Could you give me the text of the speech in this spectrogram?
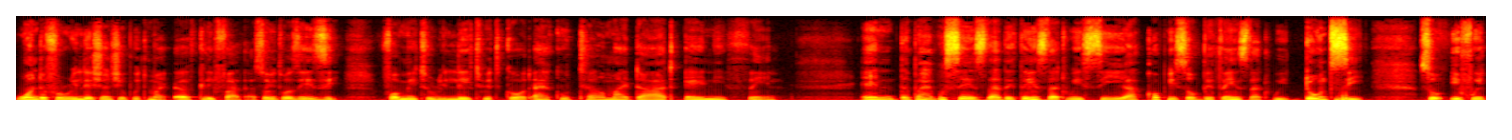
wonderful relationship with my earthly father. So it was easy for me to relate with God. I could tell my dad anything. And the Bible says that the things that we see are copies of the things that we don't see. So if we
